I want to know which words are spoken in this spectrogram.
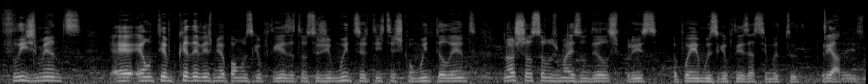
Felizmente é, é, um tempo cada vez melhor para a música portuguesa, estão a surgir muitos artistas com muito talento. Nós só somos mais um deles, por isso apoiem a música portuguesa acima de tudo. Obrigado. É isso,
